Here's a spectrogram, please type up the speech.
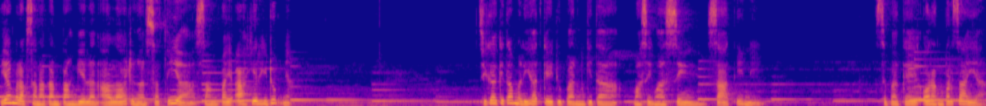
Ia melaksanakan panggilan Allah dengan setia sampai akhir hidupnya. Jika kita melihat kehidupan kita masing-masing saat ini sebagai orang percaya,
